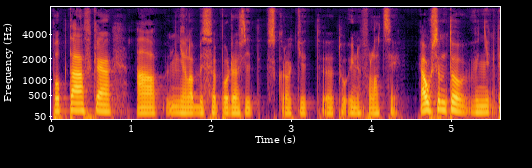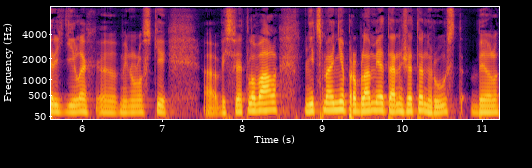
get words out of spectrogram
poptávka a měla by se podařit skrotit eh, tu inflaci. Já už jsem to v některých dílech eh, v minulosti eh, vysvětloval, nicméně problém je ten, že ten růst byl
